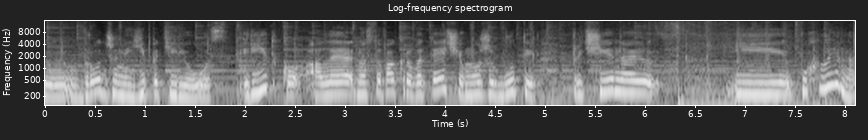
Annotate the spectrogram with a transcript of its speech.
е, вроджений гіпотіріоз. Рідко, але носова кровотеча може бути причиною і пухлина.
